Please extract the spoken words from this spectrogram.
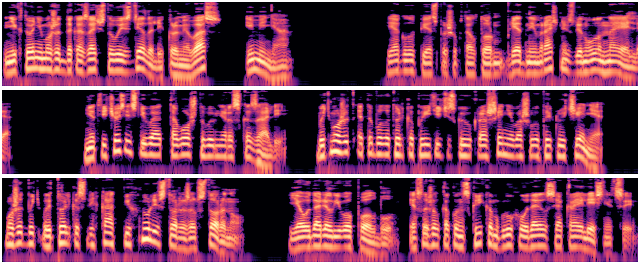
Никто не может доказать, что вы сделали, кроме вас и меня. «Я глупец», — прошептал Торм, бледный и мрачный взглянул он на Элля. «Не отречетесь ли вы от того, что вы мне рассказали? Быть может, это было только поэтическое украшение вашего приключения. Может быть, вы только слегка отпихнули сторожа в сторону?» Я ударил его по лбу. Я слышал, как он с криком глухо ударился о край лестницы.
